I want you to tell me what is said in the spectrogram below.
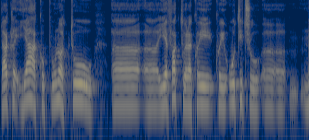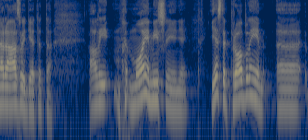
Dakle, jako puno tu uh, uh, je faktora koji, koji utiču uh, na razvoj djeteta. Ali moje mišljenje jeste problem uh,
